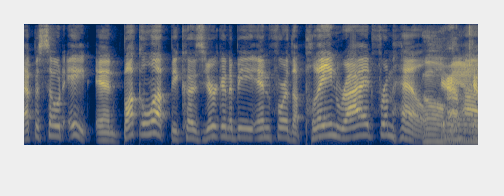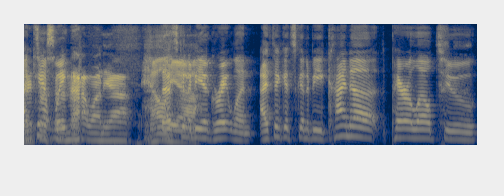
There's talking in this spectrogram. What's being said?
episode eight, and buckle up because you're gonna be in for the plane ride from hell. Oh Yeah, I'm man, I can't wait. in that one. Yeah, hell That's yeah! going to be a great one. I think it's going to be kind of parallel to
